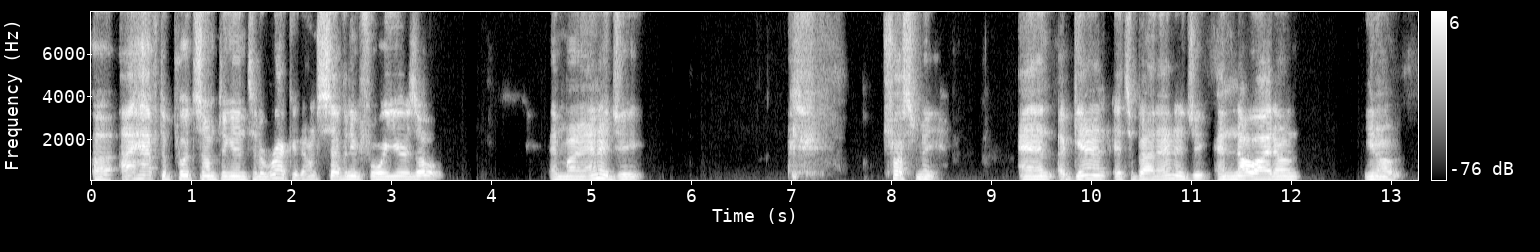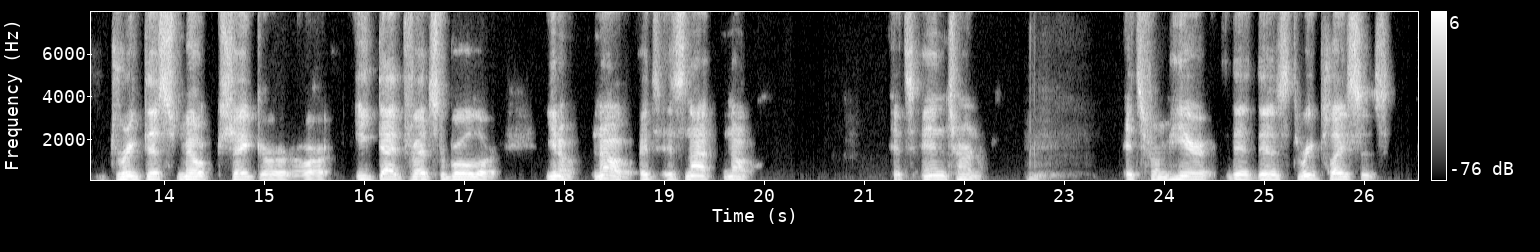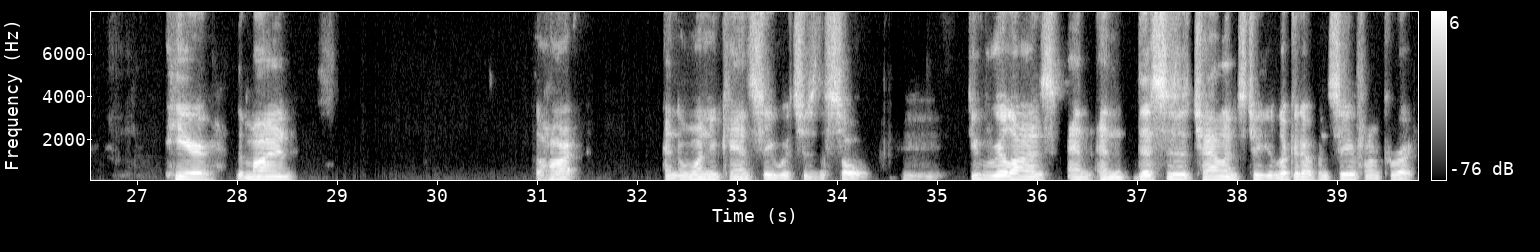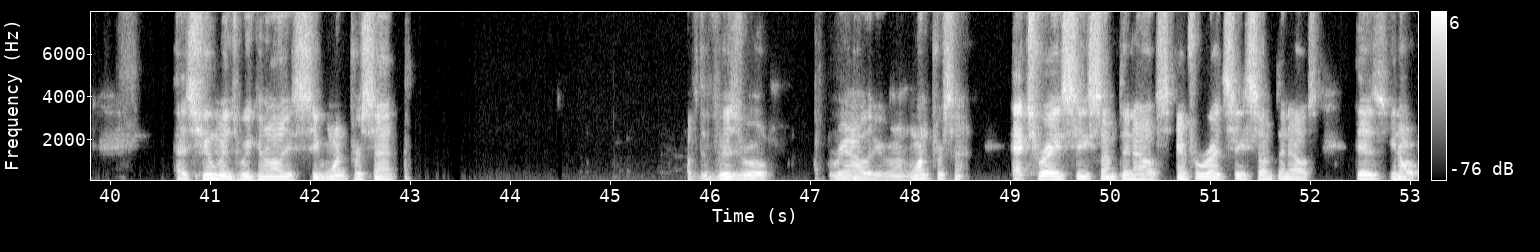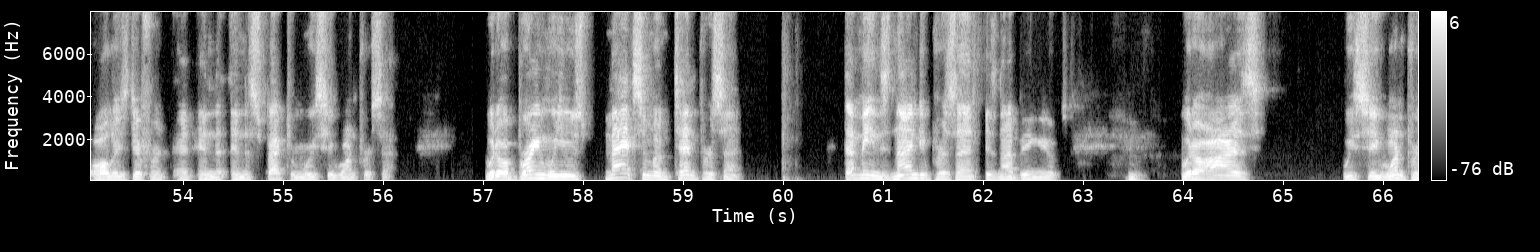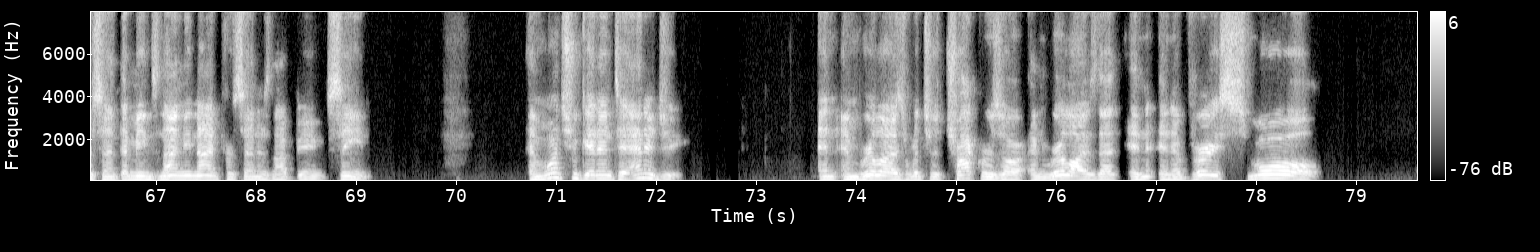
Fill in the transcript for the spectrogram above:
Uh, I have to put something into the record. I'm 74 years old, and my energy, trust me. And again, it's about energy. And no, I don't, you know, drink this milkshake or or eat that vegetable or, you know, no, it's it's not. No, it's internal. It's from here. There, there's three places here the mind, the heart, and the one you can't see, which is the soul. Mhm. Do you realize, and, and this is a challenge to you, look it up and see if I'm correct. As humans, we can only see 1% of the visual reality around 1%. X-rays see something else, infrared sees something else. There's, you know, all these different, in, in, the, in the spectrum, we see 1%. With our brain, we use maximum 10%. That means 90% is not being used. Hmm. With our eyes, we see 1%. That means 99% is not being seen. And once you get into energy and, and realize what your chakras are and realize that in, in a very small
